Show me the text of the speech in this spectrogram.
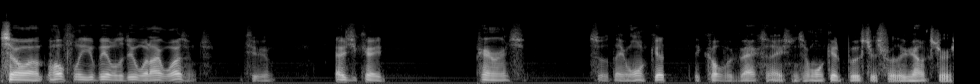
So uh, hopefully you'll be able to do what I wasn't to educate parents so that they won't get the COVID vaccinations and won't get boosters for their youngsters.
